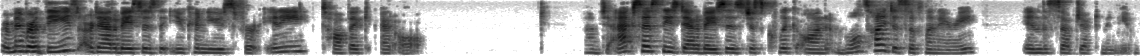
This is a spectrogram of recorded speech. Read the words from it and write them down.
Remember, these are databases that you can use for any topic at all. Um, to access these databases, just click on Multidisciplinary in the subject menu.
